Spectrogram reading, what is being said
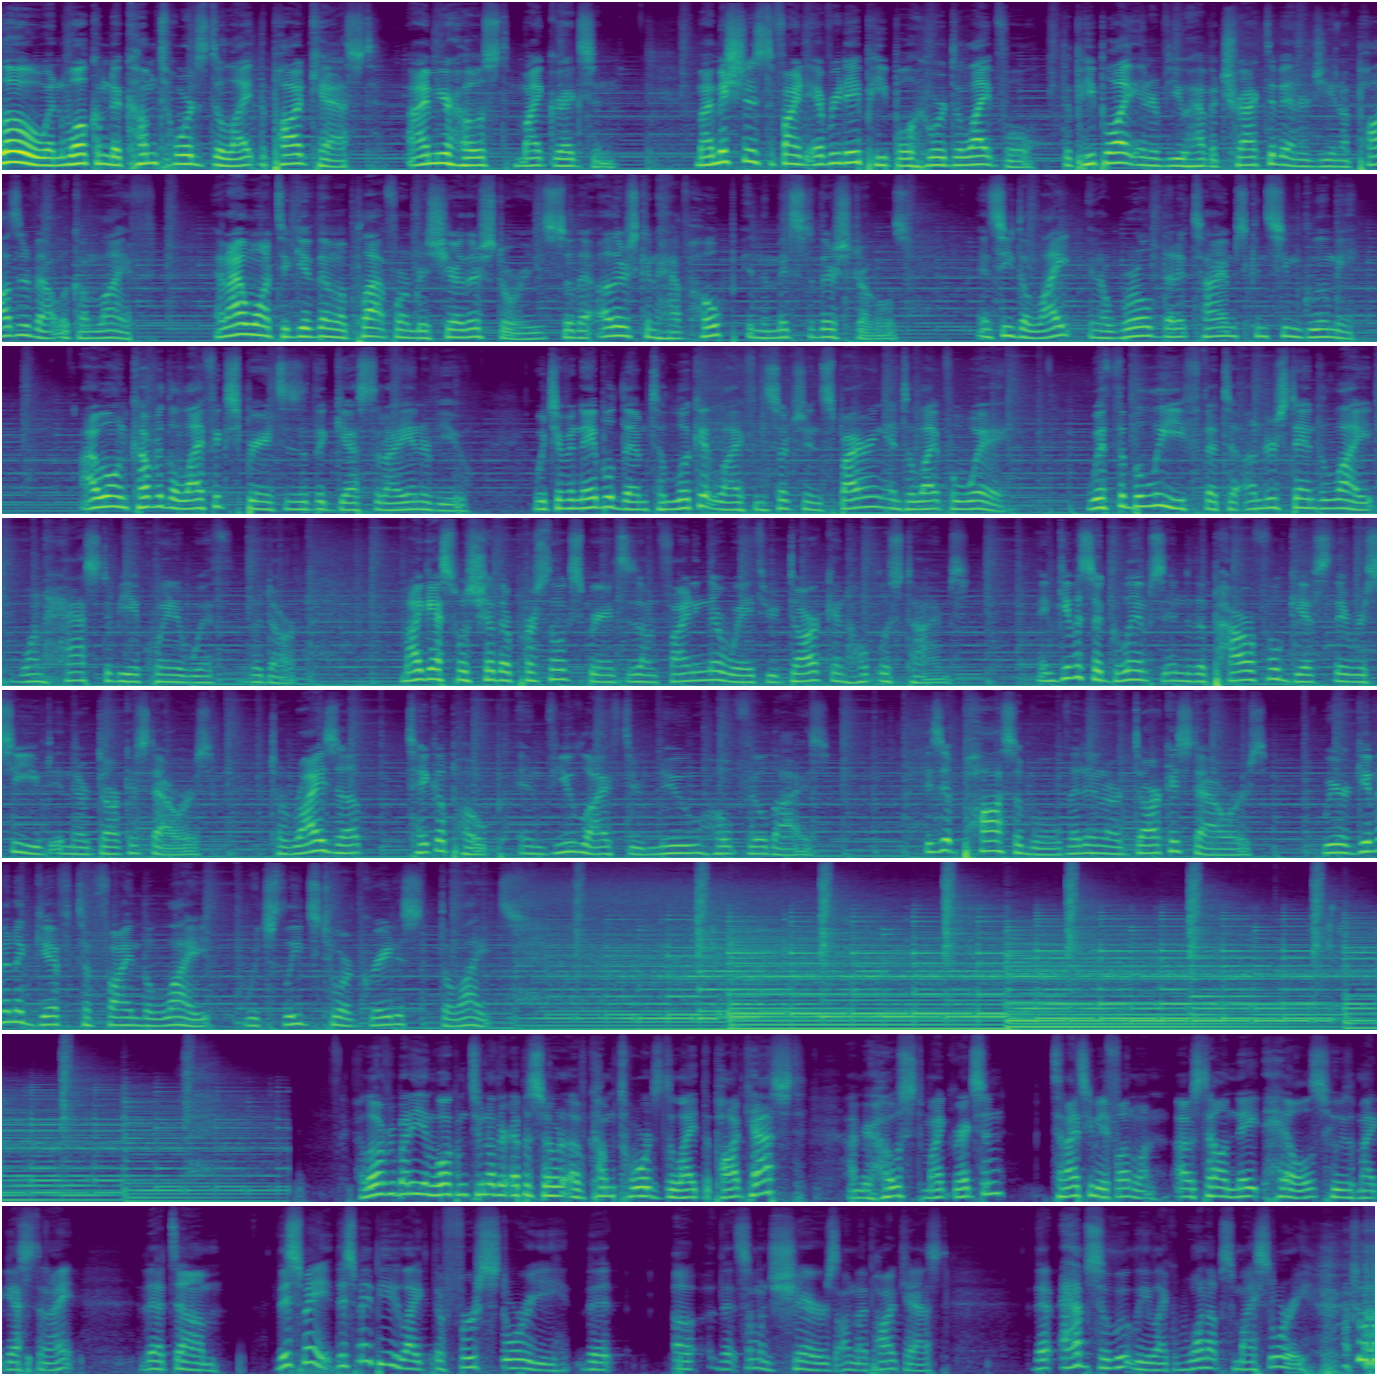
Hello, and welcome to Come Towards Delight, the podcast. I'm your host, Mike Gregson. My mission is to find everyday people who are delightful. The people I interview have attractive energy and a positive outlook on life, and I want to give them a platform to share their stories so that others can have hope in the midst of their struggles and see delight in a world that at times can seem gloomy. I will uncover the life experiences of the guests that I interview, which have enabled them to look at life in such an inspiring and delightful way with the belief that to understand the light, one has to be acquainted with the dark. My guests will share their personal experiences on finding their way through dark and hopeless times, and give us a glimpse into the powerful gifts they received in their darkest hours to rise up, take up hope, and view life through new, hope filled eyes. Is it possible that in our darkest hours, we are given a gift to find the light which leads to our greatest delights? Hello, everybody, and welcome to another episode of Come Towards Delight, the podcast. I'm your host, Mike Gregson. Tonight's gonna be a fun one. I was telling Nate Hales, who is my guest tonight, that um, this may this may be like the first story that uh, that someone shares on my podcast that absolutely like one ups my story,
